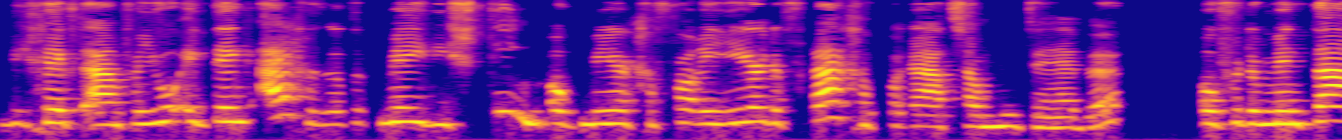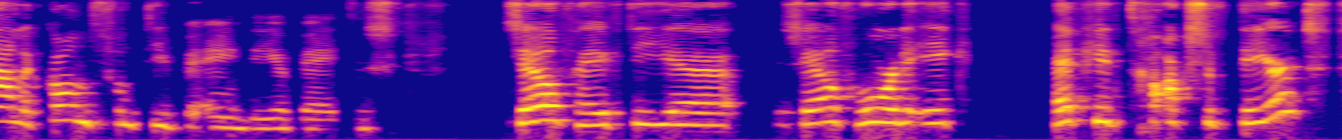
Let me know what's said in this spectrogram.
die geeft aan van, joh, ik denk eigenlijk dat het medisch team ook meer gevarieerde vragen paraat zou moeten hebben over de mentale kant van type 1 diabetes. zelf heeft hij, zelf hoorde ik, heb je het geaccepteerd?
